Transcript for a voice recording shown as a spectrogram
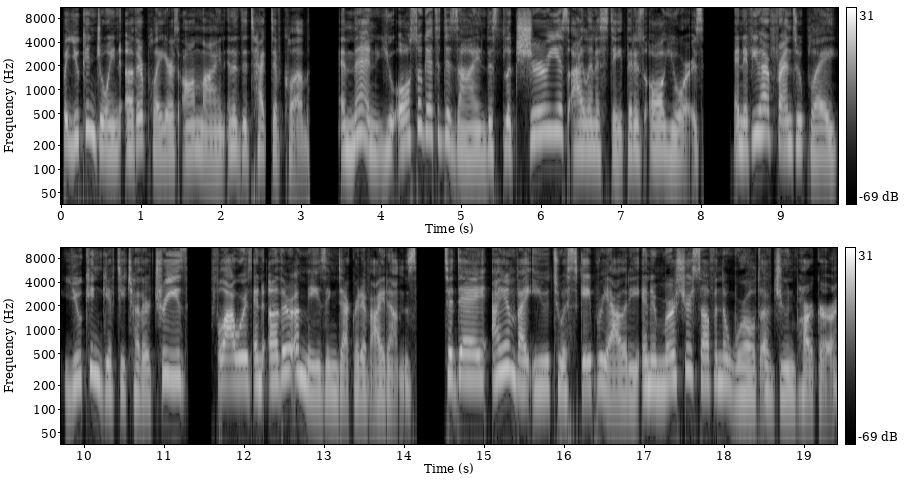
but you can join other players online in a detective club. And then you also get to design this luxurious island estate that is all yours. And if you have friends who play, you can gift each other trees, flowers, and other amazing decorative items. Today, I invite you to escape reality and immerse yourself in the world of June Parker.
